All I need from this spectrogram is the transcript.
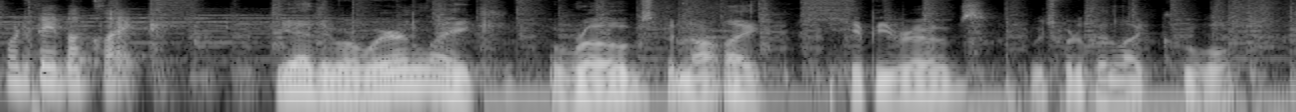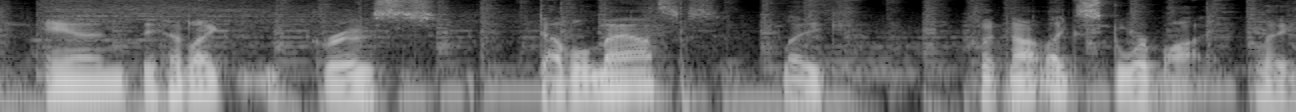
What did they look like? Yeah, they were wearing like robes, but not like hippie robes, which would have been like cool. And they had like gross devil masks, like, but not like store bought. Like,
